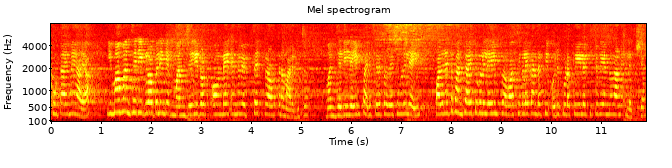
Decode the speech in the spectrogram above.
കൂട്ടായ്മയായ ഇമാ മഞ്ചേരി ഗ്ലോബലിന്റെ മഞ്ചേരി ഡോട്ട് ഓൺലൈൻ എന്ന വെബ്സൈറ്റ് പ്രവർത്തനം ആരംഭിച്ചു. മഞ്ചേരിയിലെയും പരിസര പ്രദേശങ്ങളിലെയും പതിനെട്ട് പഞ്ചായത്തുകളിലെയും പ്രവാസികളെ കണ്ടെത്തി ഒരു കുടക്കയിലെത്തിക്കുക എന്നതാണ് ലക്ഷ്യം.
